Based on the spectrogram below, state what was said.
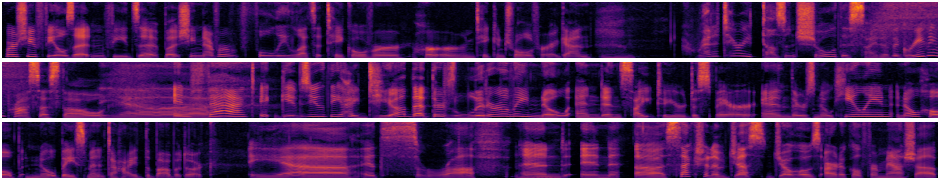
where she feels it and feeds it, but she never fully lets it take over her and take control of her again. Mm-hmm. Hereditary doesn't show this side of the grieving process, though. Yeah. In fact, it gives you the idea that there's literally no end in sight to your despair, and there's no healing, no hope, no basement to hide the Babadook. Yeah, it's rough. Mm-hmm. And in a section of Jess Joho's article for Mashable,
